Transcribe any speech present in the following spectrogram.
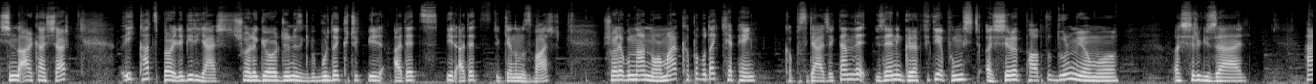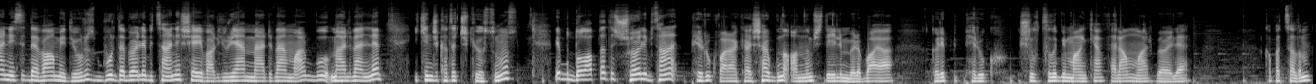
Şimdi arkadaşlar ilk kat böyle bir yer. Şöyle gördüğünüz gibi burada küçük bir adet bir adet dükkanımız var. Şöyle bunlar normal kapı bu da kepenk kapısı gerçekten ve üzerine grafiti yapılmış aşırı tatlı durmuyor mu? Aşırı güzel. Her neyse devam ediyoruz. Burada böyle bir tane şey var. Yürüyen merdiven var. Bu merdivenle ikinci kata çıkıyorsunuz. Ve bu dolapta da şöyle bir tane peruk var arkadaşlar. Bunu anlamış değilim böyle baya garip bir peruk. ışıltılı bir manken falan var böyle. Kapatalım.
